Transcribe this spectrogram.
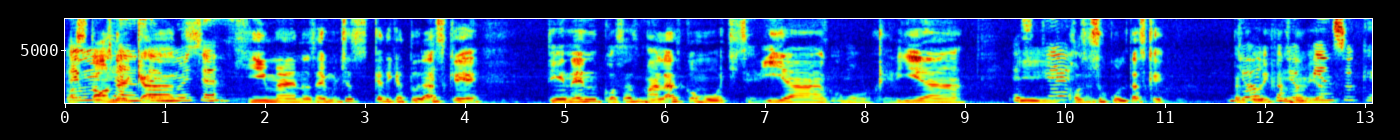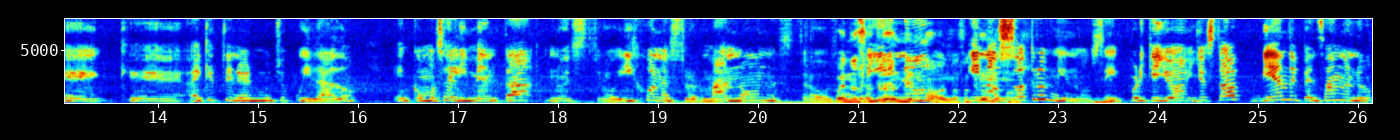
los Hay Thundercats, muchas. He-Man, o sea, hay muchas caricaturas Es- que tienen cosas malas como hechicería, Sí. como brujería Es y que- cosas ocultas que perjudican yo vida. pienso que, que hay que tener mucho cuidado en cómo se alimenta nuestro hijo, nuestro hermano, nuestro Pues nosotros sobrino, mismos, nosotros y mismos. nosotros mismos, sí, porque yo yo estaba viendo y pensando, ¿no?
